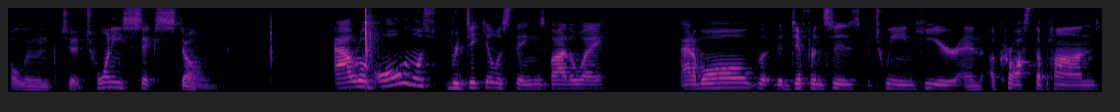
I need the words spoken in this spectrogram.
ballooned to 26 stone out of all the most ridiculous things, by the way, out of all the, the differences between here and across the pond,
